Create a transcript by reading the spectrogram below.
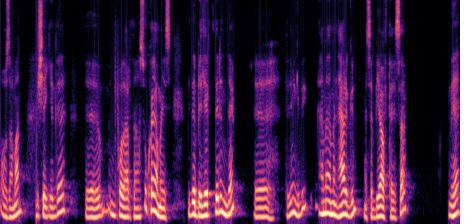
o zaman bir şekilde e, bipolar tanısı koyamayız. Bir de belirtilerin de e, dediğim gibi hemen hemen her gün mesela bir haftaysa ve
